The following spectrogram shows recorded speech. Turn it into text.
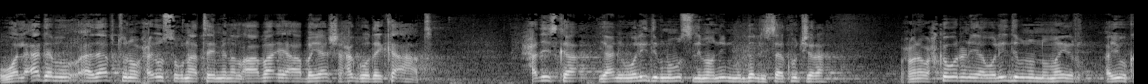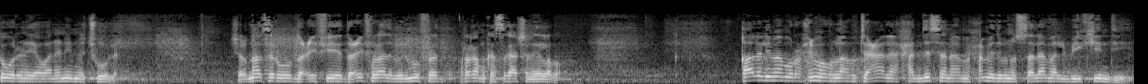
Waladabu adaabtuna waxay u sugnaatay min alaabaa'i aabbayaasha xaggooday ka ahaatay. Xadiiska yani waliid ibnu muslim oo nin mudallisa ku jira wuxuuna wax ka warinaya waliid ibnu numayr ayuu ka warinaya waana nin majhuula. Sheekh naasir wuu daciifiyey daciif ladab lmufrad raqamka qala alimaamu raximah llahu tacala xadana muxamed bnu salaam albikindi.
